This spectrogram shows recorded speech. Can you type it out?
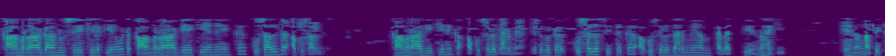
කාමරාගානුසය කියලා කියනකොට කාමරාගය කියන එක කුසල්ද අකුසල්ද? කාමරාගය කියන එක අකුසල ධර්මයක්. එතකොට කුසල සිතක අකුසල ධර්මයන් පැවැත්විය නොහැකි. එහෙනම් අපිට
